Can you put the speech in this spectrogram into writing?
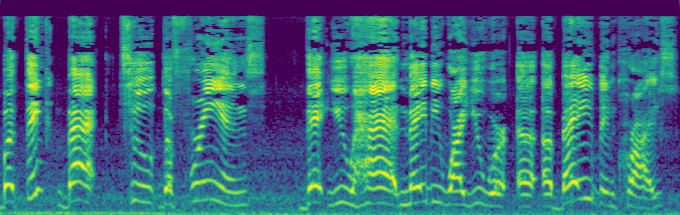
But think back to the friends that you had maybe while you were a, a babe in Christ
